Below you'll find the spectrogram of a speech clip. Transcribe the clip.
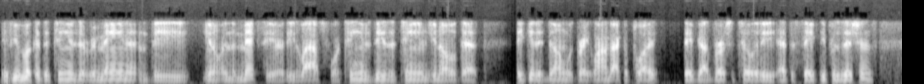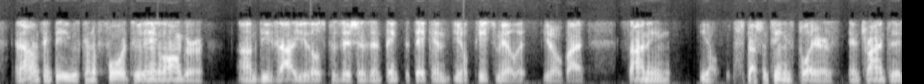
if you look at the teams that remain in the you know in the mix here, these last four teams, these are teams you know that they get it done with great linebacker play. They've got versatility at the safety positions, and I don't think the Eagles can afford to any longer um, devalue those positions and think that they can you know piecemeal it you know by signing you know, special teams players and trying to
